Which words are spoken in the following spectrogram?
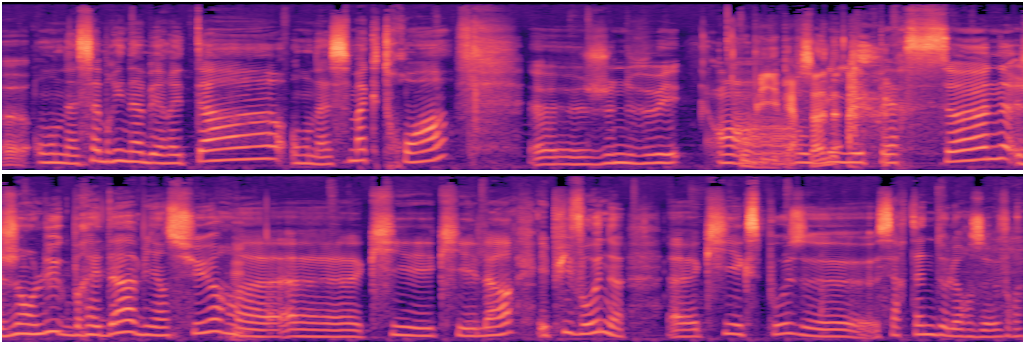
euh, on a Sabrina Beretta, on a Smack 3. Euh, je ne veux oublier personne. personne. Jean-Luc Breda, bien sûr, euh, qui, est, qui est là. Et puis Vaughan, qui expose certaines de leurs œuvres.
